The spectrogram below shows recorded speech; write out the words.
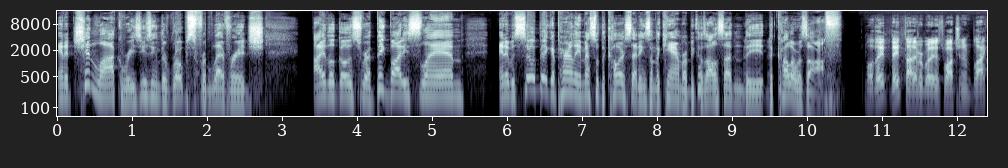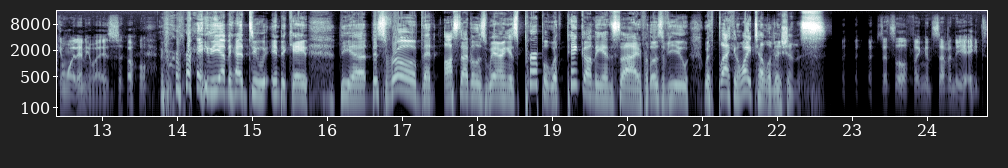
and a chin lock where he's using the ropes for leverage. Idol goes for a big body slam, and it was so big apparently it messed with the color settings on the camera because all of a sudden the, the color was off. Well, they they thought everybody was watching in black and white anyways. So right? Yeah, they had to indicate the uh, this robe that Austin Idol is wearing is purple with pink on the inside. For those of you with black and white televisions. is that still a thing in '78?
